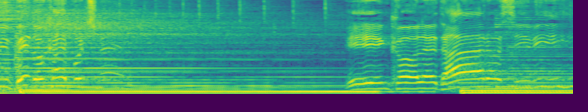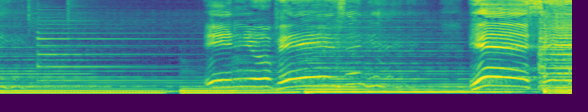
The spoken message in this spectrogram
bi vedel, kaj počne. In koledaro si vi, in ljubezen je jesen.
